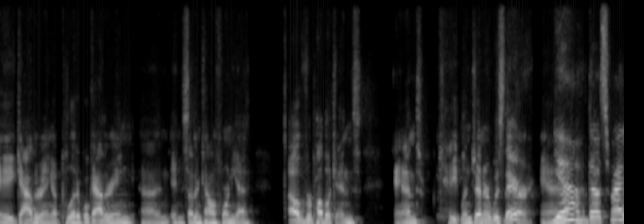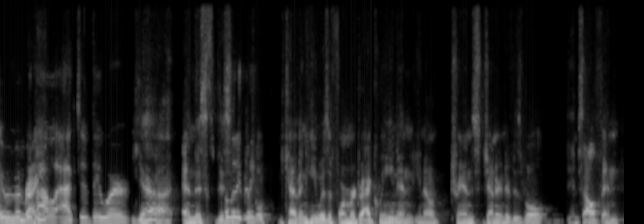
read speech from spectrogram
a gathering, a political gathering uh, in, in, Southern California of Republicans, and Caitlyn Jenner was there. And yeah, that's right. I remember right? how active they were. Yeah, and this this individual, Kevin, he was a former drag queen and you know transgender individual himself, and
